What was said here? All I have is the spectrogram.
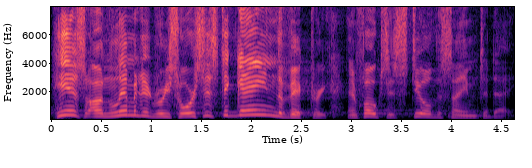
his unlimited resources to gain the victory. And, folks, it's still the same today.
